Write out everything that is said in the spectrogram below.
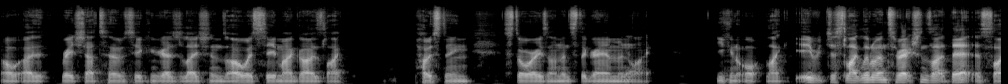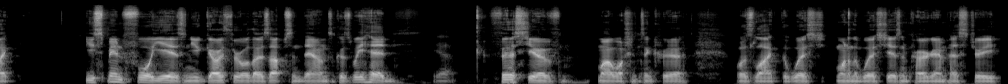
I, I reached out to him, said congratulations. I always see my guys like posting stories on Instagram and yeah. like you can like just like little interactions like that. It's like you spend four years and you go through all those ups and downs because we had yeah first year of my Washington career was like the worst one of the worst years in program history.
